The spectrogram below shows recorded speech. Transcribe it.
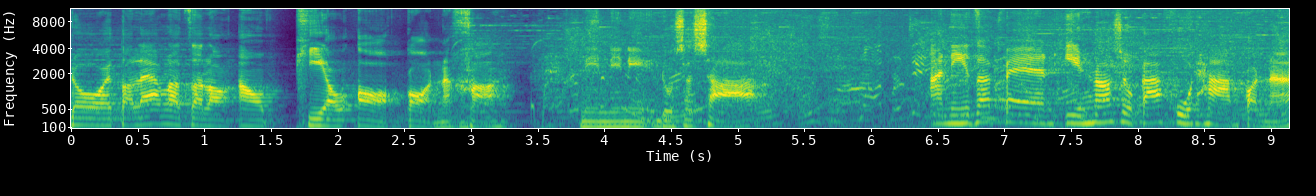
โดยตอนแรกเราจะลองเอาเพียวออกก่อนนะคะ นี่นี่นี่ดูช้าๆ อันนี้จะเป็น Eternal s u g a Cool Time ก่อนนะ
